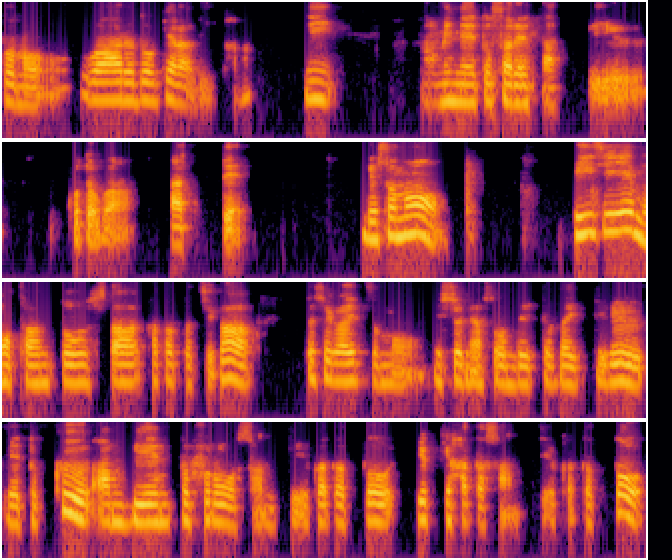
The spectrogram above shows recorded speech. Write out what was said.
トのワールドギャラリーかな？にノミネートされたっていうことがあって、で、その BGM を担当した方たちが、私がいつも一緒に遊んでいただいている、えっと、クーアンビエントフローさんっていう方と、ユッキハタさんっていう方と、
